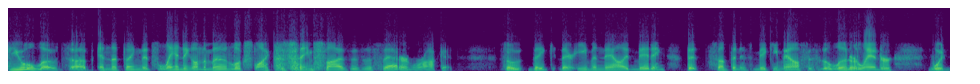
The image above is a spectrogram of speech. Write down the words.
fuel loads up. And the thing that's landing on the moon looks like the same size as the Saturn rocket. So they they're even now admitting that something as Mickey Mouse as the lunar lander would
